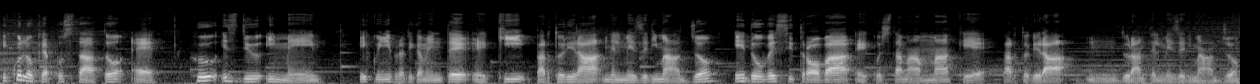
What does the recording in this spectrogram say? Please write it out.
e quello che ha postato è Who is due in May e quindi praticamente eh, chi partorirà nel mese di maggio e dove si trova eh, questa mamma che partorirà mh, mm, durante il mese di maggio.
